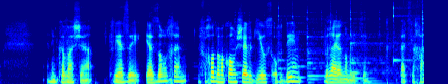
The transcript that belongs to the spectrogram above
אני מקווה שהכלי הזה יעזור לכם, לפחות במקום של גיוס עובדים ורעיון ממליצים. בהצלחה.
